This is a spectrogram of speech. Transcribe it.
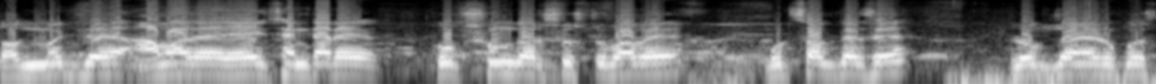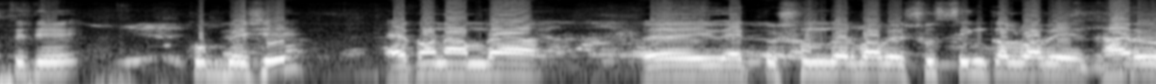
তন্মধ্যে আমাদের এই সেন্টারে খুব সুন্দর সুষ্ঠুভাবে ভোট চলতেছে। লোকজনের উপস্থিতি খুব বেশি। এখন আমরা এই একটু সুন্দরভাবে সুশৃঙ্খলভাবে কারও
